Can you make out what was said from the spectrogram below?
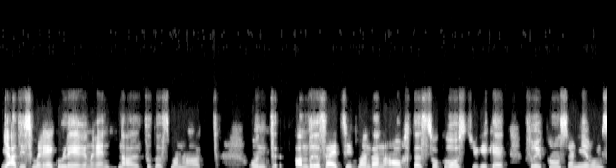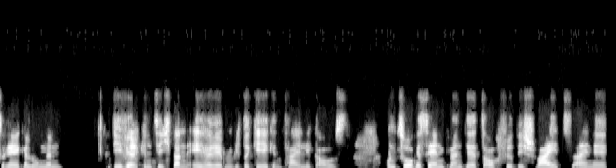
ja, diesem regulären Rentenalter, das man hat. Und andererseits sieht man dann auch, dass so großzügige Frühpensionierungsregelungen die wirken sich dann eher eben wieder gegenteilig aus. Und so gesehen könnte jetzt auch für die Schweiz eine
